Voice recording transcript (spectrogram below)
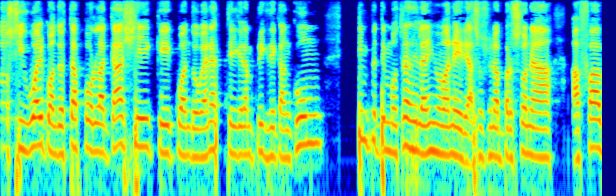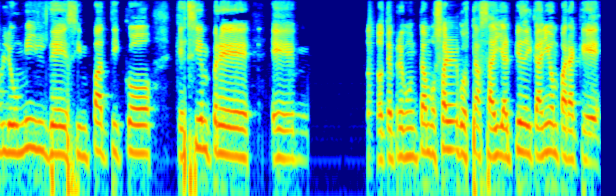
sos igual cuando estás por la calle que cuando ganaste el Grand Prix de Cancún. Siempre te mostrás de la misma manera, sos una persona afable, humilde, simpático, que siempre eh, cuando te preguntamos algo estás ahí al pie del cañón para que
